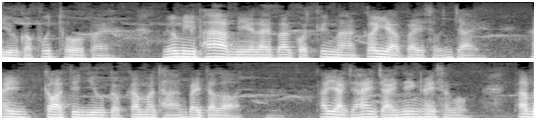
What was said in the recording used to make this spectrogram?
อยู่กับพุทโธไป หรือมีภาพมีอะไรปรากฏขึ้นมา ก็อย่าไปสนใจ ให้เกอดติดอยู่กับกรรมฐานไปตลอด ถ้าอยากจะให้ใจนิ่งให้สงบ ถ้าไป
